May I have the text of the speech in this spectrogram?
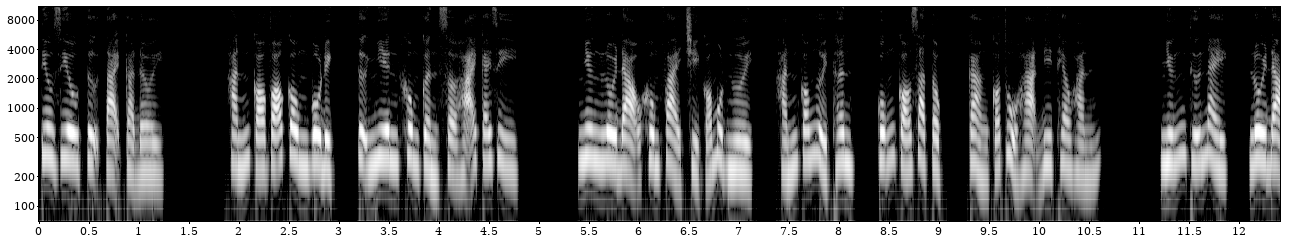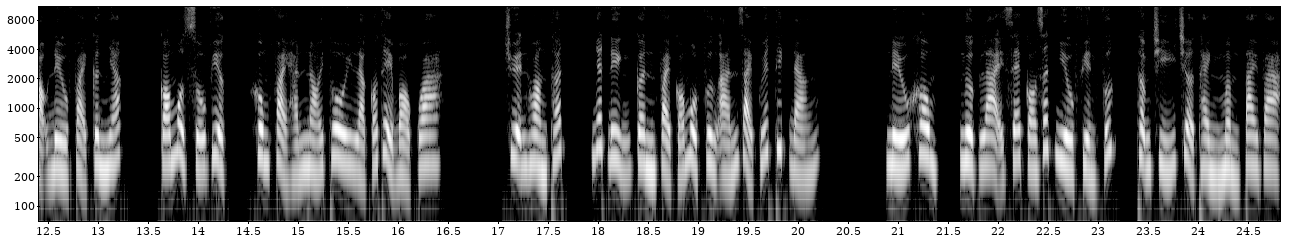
tiêu diêu tự tại cả đời. Hắn có võ công vô địch, tự nhiên không cần sợ hãi cái gì. Nhưng lôi đạo không phải chỉ có một người, hắn có người thân, cũng có gia tộc, càng có thủ hạ đi theo hắn. Những thứ này, lôi đạo đều phải cân nhắc. Có một số việc, không phải hắn nói thôi là có thể bỏ qua. Chuyện hoàng thất, nhất định cần phải có một phương án giải quyết thích đáng. Nếu không, ngược lại sẽ có rất nhiều phiền phức, thậm chí trở thành mầm tai vạ.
